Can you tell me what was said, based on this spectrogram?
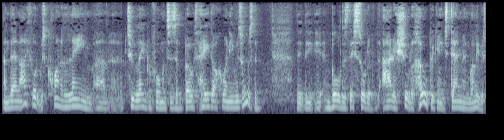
And then I thought it was quite a lame, um, uh, two lame performances of both Haydock when he was almost the the, the this sort of Irish sort of hope against Denman. Well, he was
